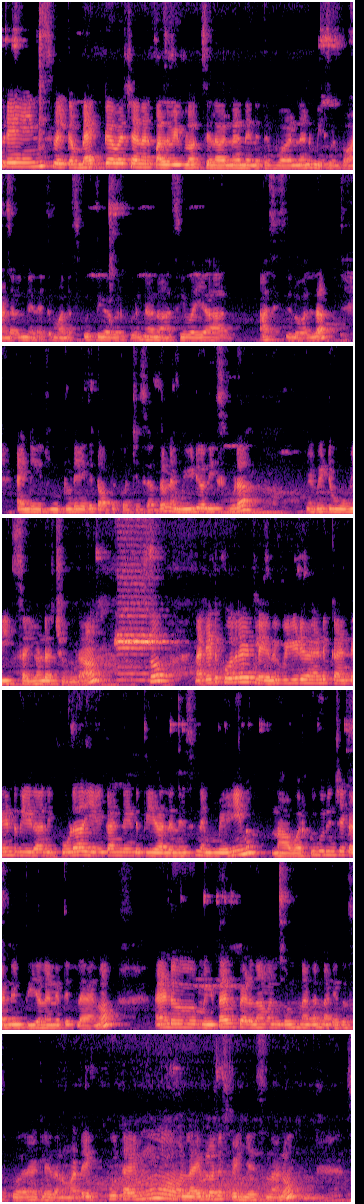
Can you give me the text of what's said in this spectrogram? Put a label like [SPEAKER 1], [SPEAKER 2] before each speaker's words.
[SPEAKER 1] Friends welcome back to our channel Pallavi blogs. ఎలా ఉన్నాను నేనైతే బాగున్నాను. మీరు కూడా బాగుండాలి నేనైతే మనస్ఫూర్తిగా కోరుకుంటున్నాను ఆశీవయ్య ఆశీస్సుల వల్ల. అండ్ టుడే అయితే టాపిక్ వచ్చేసేద్దాం. నేను వీడియో తీసి కూడా మేబీ టూ వీక్స్ అయ్యి ఉండొచ్చు కూడా. సో నాకైతే కుదరట్లేదు వీడియో అండ్ కంటెంట్ తీయడానికి కూడా ఏ కంటెంట్ తీయాలనేసి నేను మెయిన్ నా వర్క్ గురించే కంటెంట్ తీయాలని అయితే ప్లాను. అండ్ మిగతావి పెడదాం అనుకుంటున్నా కానీ నాకైతే అసలు కుదరట్లేదు అనమాట ఎక్కువ టైము లైవ్లోనే స్పెండ్ చేస్తున్నాను.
